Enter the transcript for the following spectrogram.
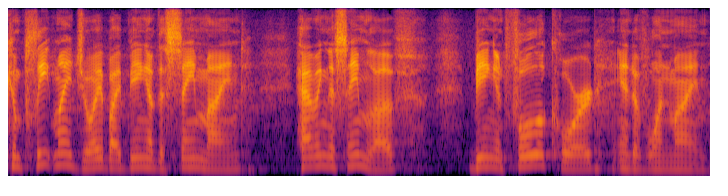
complete my joy by being of the same mind, having the same love, being in full accord and of one mind.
